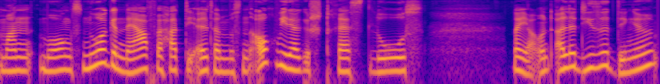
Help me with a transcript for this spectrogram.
man morgens nur Generve hat, die Eltern müssen auch wieder gestresst los. Naja, und alle diese Dinge,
